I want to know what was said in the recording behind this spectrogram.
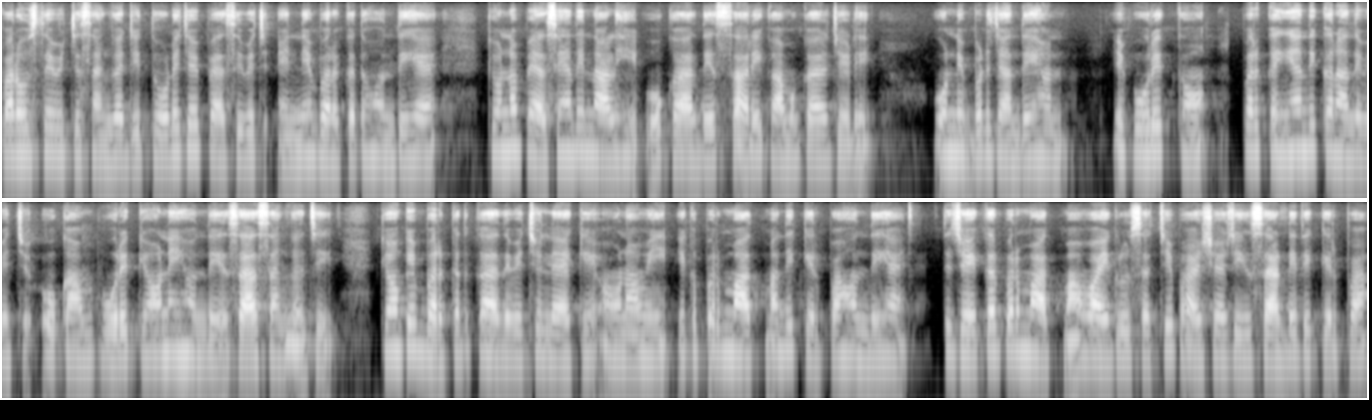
ਪਰ ਉਸ ਦੇ ਵਿੱਚ ਸੰਗਤ ਜੀ ਥੋੜੇ ਜਿਹੇ ਪੈਸੇ ਵਿੱਚ ਇੰਨੀ ਬਰਕਤ ਹੁੰਦੀ ਹੈ ਕਿ ਉਹਨਾਂ ਪੈਸਿਆਂ ਦੇ ਨਾਲ ਹੀ ਉਹ ਘਰ ਦੇ ਸਾਰੇ ਕੰਮ ਕੰਮਕਾਰ ਜਿਹੜੇ ਉਹ ਨਿਬੜ ਜਾਂਦੇ ਹਨ। ਇਹ ਪੂਰੇ ਕਿਉਂ? ਪਰ ਕਈਆਂ ਦੇ ਘਰਾਂ ਦੇ ਵਿੱਚ ਉਹ ਕੰਮ ਪੂਰੇ ਕਿਉਂ ਨਹੀਂ ਹੁੰਦੇ? ਸਾਧ ਸੰਗਤ ਜੀ, ਕਿਉਂਕਿ ਬਰਕਤ ਘਰ ਦੇ ਵਿੱਚ ਲੈ ਕੇ ਆਉਣਾ ਵੀ ਇੱਕ ਪਰਮਾਤਮਾ ਦੀ ਕਿਰਪਾ ਹੁੰਦੀ ਹੈ। ਤੇ ਜੇਕਰ ਪਰਮਾਤਮਾ ਵਾਹਿਗੁਰੂ ਸੱਚੇ ਪਾਤਸ਼ਾਹ ਜੀ ਸਾਡੇ ਤੇ ਕਿਰਪਾ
